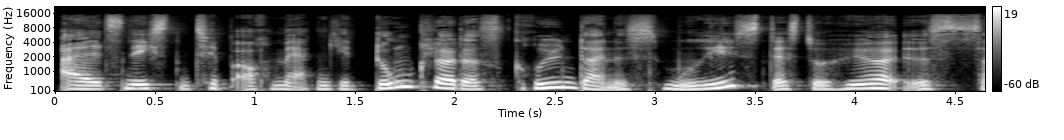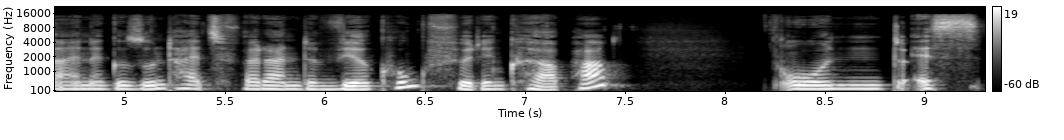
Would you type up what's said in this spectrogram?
als nächsten Tipp auch merken, je dunkler das Grün deines Smoothies, desto höher ist seine gesundheitsfördernde Wirkung für den Körper. Und es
